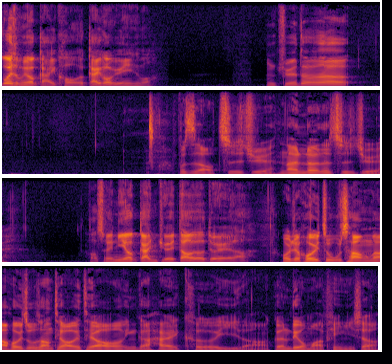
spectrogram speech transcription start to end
为什么要改口？改口原因什么？我觉得？不知道，直觉，男人的直觉。好，所以你有感觉到就对了。我就回主场啦，回主场调一调，应该还可以啦。跟六马拼一下，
